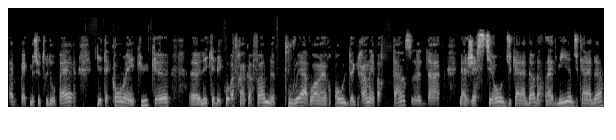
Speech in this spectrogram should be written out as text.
avec M. Trudeau père, qui étaient convaincus que euh, les Québécois francophones pouvaient avoir un rôle de grande importance euh, dans la gestion du Canada, dans l'avenir du Canada,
